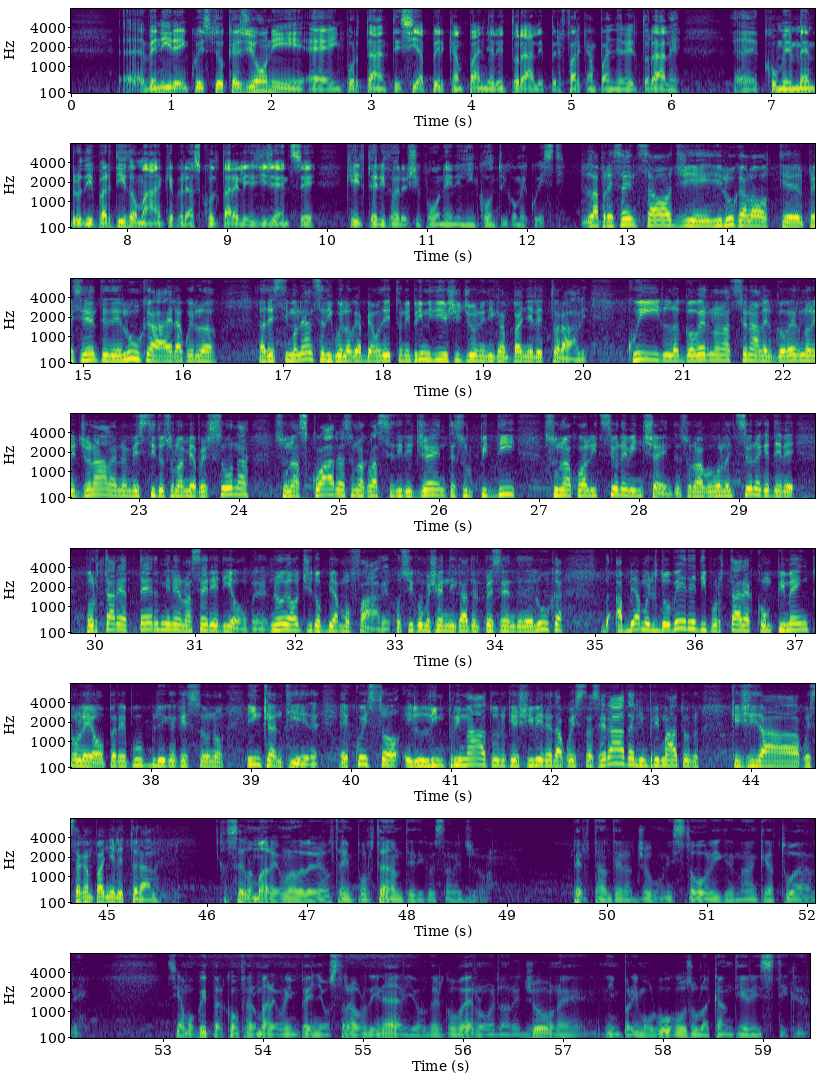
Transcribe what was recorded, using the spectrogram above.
eh, venire in queste occasioni è importante sia per campagna elettorale, per fare campagna elettorale eh, come membro di partito ma anche per ascoltare le esigenze che il territorio ci pone negli incontri come questi. La presenza oggi di Luca Lotti, il presidente De Luca, era quello, la testimonianza di quello che abbiamo detto nei primi dieci giorni di campagna elettorali. Qui il governo nazionale e il governo regionale hanno investito sulla mia persona, su una squadra, su una classe dirigente, sul PD, su una coalizione vincente, su una coalizione che deve portare a termine una serie di opere. Noi oggi dobbiamo fare, così come ci ha indicato il Presidente De Luca, abbiamo il dovere di portare a compimento le opere pubbliche che sono in cantiere e questo è l'imprimatur che ci viene da questa serata e l'imprimatur che ci dà questa campagna elettorale. Castellammare è una delle realtà importanti di questa regione per tante ragioni, storiche ma anche attuali. Siamo qui per confermare un impegno straordinario del governo e della regione, in primo luogo sulla cantieristica.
